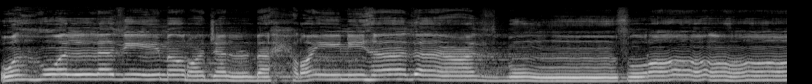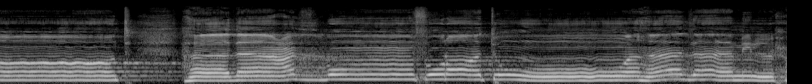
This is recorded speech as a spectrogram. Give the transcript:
وهو الذي مرج البحرين. هذا عذب فرات. هذا عذب وهذا ملح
